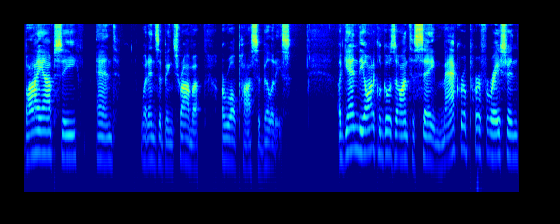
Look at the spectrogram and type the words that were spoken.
biopsy, and what ends up being trauma are all possibilities. Again, the article goes on to say macro perforation,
